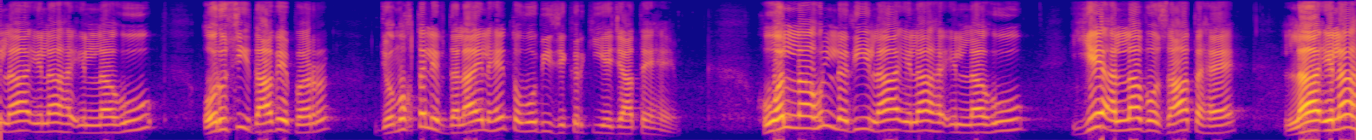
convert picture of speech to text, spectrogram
لا الہ الا اور اسی دعوے پر جو مختلف دلائل ہیں تو وہ بھی ذکر کیے جاتے ہیں۔ اللہ لا الہ الا یہ اللہ وہ ذات ہے۔ لا الہ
